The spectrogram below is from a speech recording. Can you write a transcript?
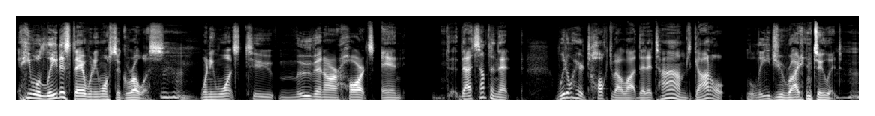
he will lead us there when he wants to grow us, Mm-hmm. when he wants to move in our hearts, and th- that's something that we don't hear talked about a lot. That at times God will lead you right into it. Mm-hmm.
